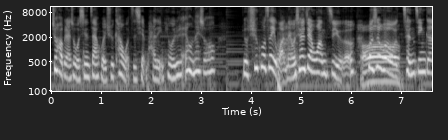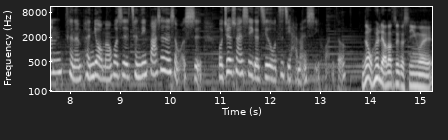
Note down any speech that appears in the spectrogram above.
就好比来说，我现在回去看我之前拍的影片，我就觉得，哎、欸，我那时候有去过这里玩呢，我现在竟然忘记了，或者是我有曾经跟可能朋友们，或是曾经发生了什么事，我觉得算是一个记录，我自己还蛮喜欢的。你知道我会聊到这个，是因为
